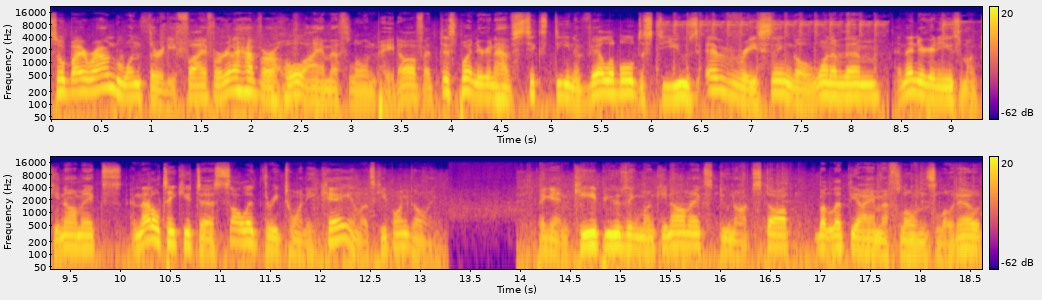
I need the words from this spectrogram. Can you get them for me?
So by around 135, we're going to have our whole IMF loan paid off. At this point, you're going to have 16 available just to use every single one of them. And then you're going to use Monkeynomics, and that'll take you to a solid 320k, and let's keep on going. Again, keep using Monkeynomics, do not stop, but let the IMF loans load out.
